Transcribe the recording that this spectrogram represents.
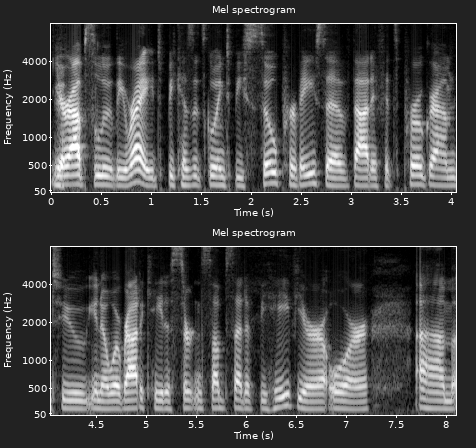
you're absolutely right because it's going to be so pervasive that if it's programmed to, you know, eradicate a certain subset of behavior or um,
